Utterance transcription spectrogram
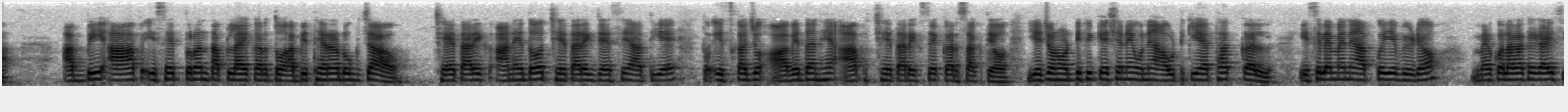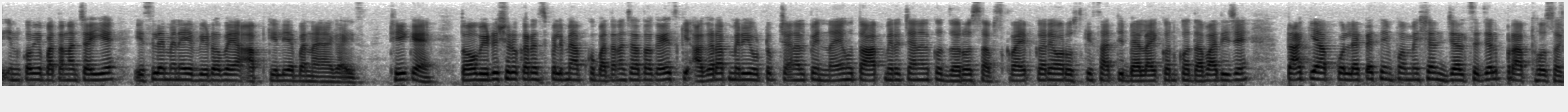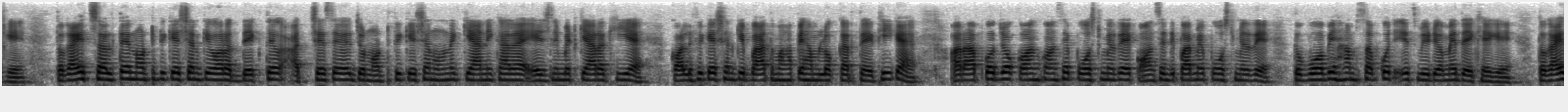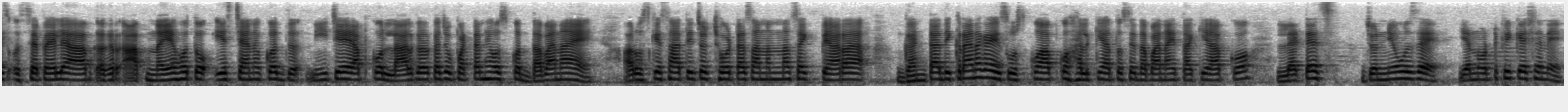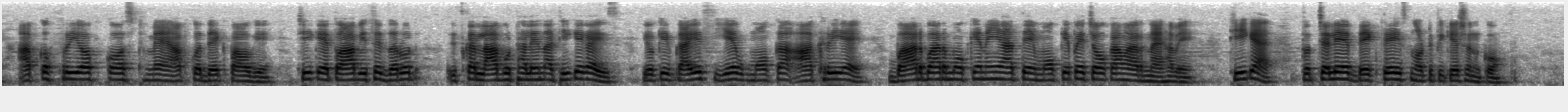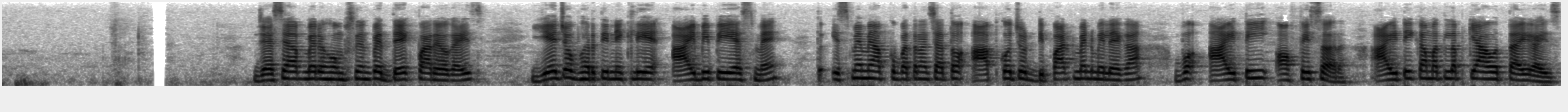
अभी आप इसे तुरंत अप्लाई कर दो। अभी थेरा रुक जाओ। छः तारीख आने दो छः तारीख जैसे आती है तो इसका जो आवेदन है, आप छः तारीख से कर सकते हो। ये जो नोटिफिकेशन है, उन्हें आउट किया था कल। इसलिए मैंने आपको ये वीडियो मेरे को लगा कि गाइस इनको भी बताना चाहिए। इसलिए मैंने ये वीडियो भी आपके लिए बनाया गाइस ठीक है? तो वीडियो शुरू करने से पहले मैं आपको बताना चाहता हूँ गाइस कि अगर आप मेरे यूट्यूब चैनल पे नए हो तो आप मेरे चैनल को ज़रूर सब्सक्राइब करें और उसके साथ ही बेल आइकन को दबा दीजिए। ताकि आपको लेटेस्ट इन्फॉर्मेशन जल्द से जल्द प्राप्त हो सके। तो गाइज़ चलते नोटिफिकेशन की ओर देखते हो अच्छे से जो नोटिफिकेशन उन्होंने क्या निकाला है एज लिमिट क्या रखी है क्वालिफिकेशन की बात वहाँ पे हम लोग करते हैं, ठीक है? और आपको जो कौन कौन से पोस्ट मिल रहे हैं, कौन से डिपार्टमेंट पोस्ट मिल रही है तो वो भी हम सब कुछ इस वीडियो में देखेंगे। तो गाइज़ उससे पहले आप, अगर आप नए हो तो इस चैनल को नीचे आपको लाल कलर का जो बटन है उसको दबाना है। और उसके साथ ही जो छोटा सा नन्ना सा एक प्यारा घंटा दिख रहा है ना गाइस उसको आपको हल्के हाथों से दबाना है ताकि आपको लेटेस्ट जो न्यूज़ है या नोटिफिकेशन है, आपको फ्री ऑफ़ कॉस्ट में आपको देख पाओगे। ठीक है तो आप इसे ज़रूर इसका लाभ उठा लेना, ठीक है गाइस क्योंकि गाइस ये मौका आखिरी है। बार बार मौके नहीं आते, मौके पे चौका मारना है हमें। ठीक है तो चलिए देखते हैं इस नोटिफिकेशन को। जैसे आप मेरे होम स्क्रीन पे देख पा रहे हो गाइस ये जो भर्ती निकली है आईबीपीएस में तो इसमें मैं आपको बताना चाहता हूँ, आपको जो डिपार्टमेंट मिलेगा, वो आईटी ऑफिसर आईटी का मतलब क्या होता है गाइज़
